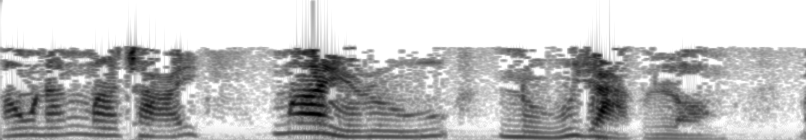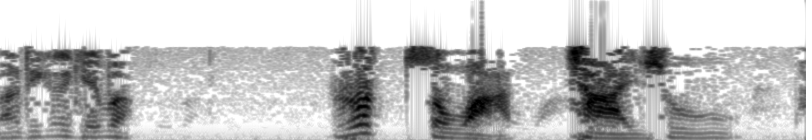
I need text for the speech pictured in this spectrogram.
เอานังมาฉาย ไม่รู้หนูอยากลอง บางทีก็เขียนว่ารถสวัสดชายชู พ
